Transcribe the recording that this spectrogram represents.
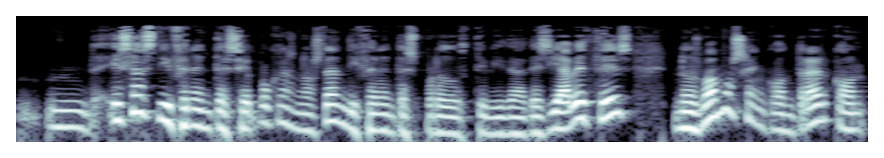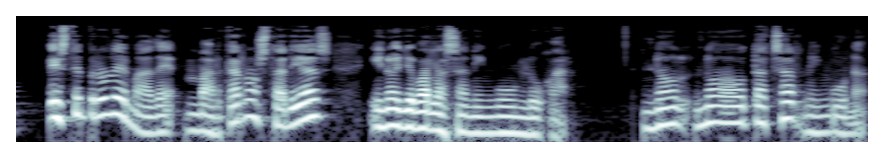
mm, esas diferentes épocas nos dan diferentes productividades y a veces nos vamos a encontrar con este problema de marcarnos tareas y no llevarlas a ningún lugar, no, no tachar ninguna.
